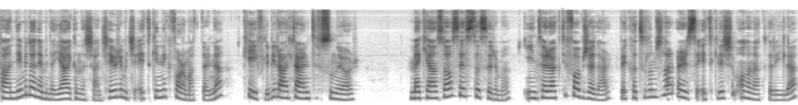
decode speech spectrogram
pandemi döneminde yaygınlaşan çevrimiçi etkinlik formatlarına keyifli bir alternatif sunuyor. Mekansal ses tasarımı, interaktif objeler ve katılımcılar arası etkileşim olanaklarıyla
